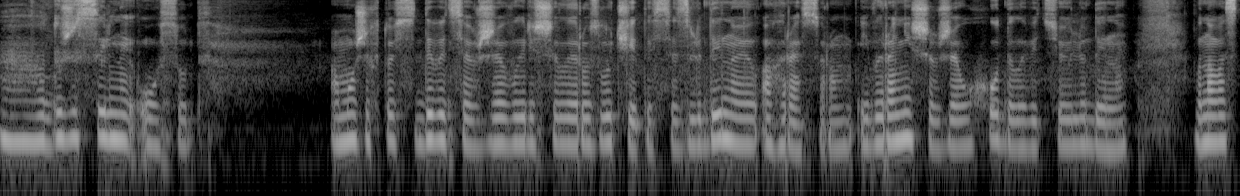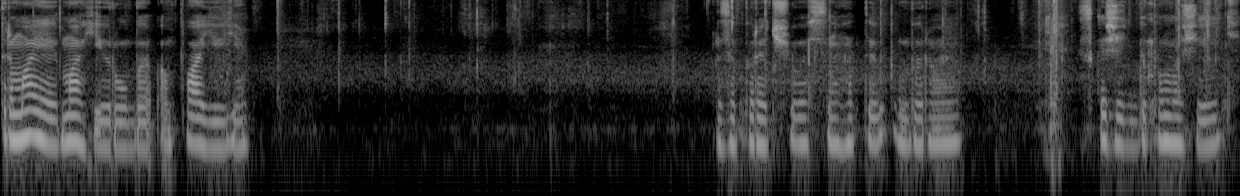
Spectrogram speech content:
Е, Дуже сильний осуд. А може хтось дивиться, вже вирішили розлучитися з людиною-агресором. І ви раніше вже уходили від цієї людини. Вона вас тримає, магію робить, опаює. Заперечую ось негатив убираю. Скажіть, допоможіть,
